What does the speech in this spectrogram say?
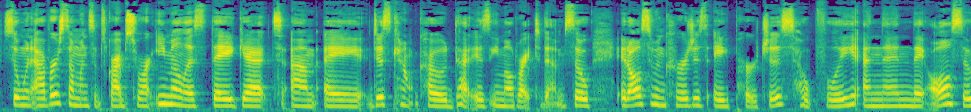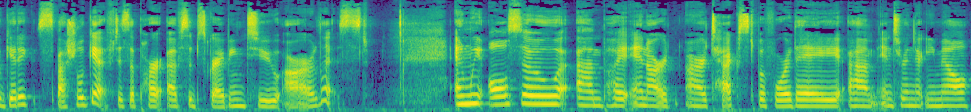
So, whenever someone subscribes to our email list, they get um, a discount code that is emailed right to them. So, it also encourages a purchase, hopefully, and then they also get a special gift as a part of subscribing to our list. And we also um, put in our, our text before they um, enter in their email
